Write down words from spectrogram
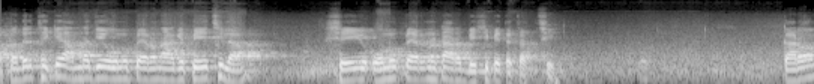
আপনাদের থেকে আমরা যে অনুপ্রেরণা আগে পেয়েছিলাম, সেই অনুপ্রেরণাটা আরও বেশি পেতে চাচ্ছি। কারণ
